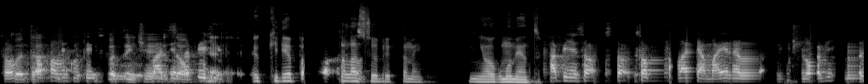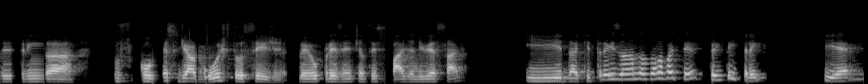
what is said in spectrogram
só, Quanto, só falar enquanto isso, enquanto gente, é, eu queria falar sobre também, em algum momento. Rapidinho, só, só, só falar que a Mayra é 29, 30 no começo de agosto, ou seja, ganhou presente antecipado de aniversário. E daqui três anos ela vai ter 33, que é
